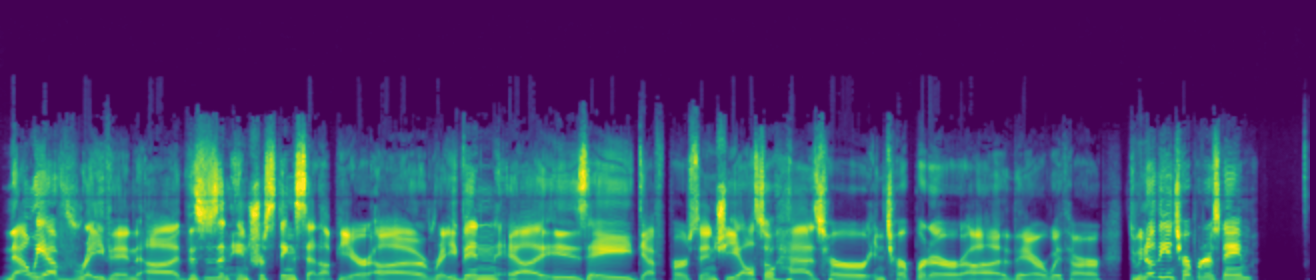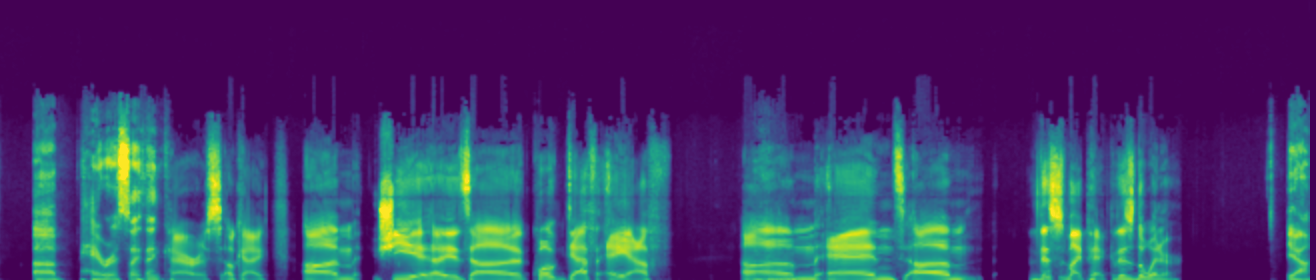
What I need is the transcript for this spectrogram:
Now we have Raven. Uh, this is an interesting setup here. Uh, Raven uh, is a deaf person. She also has her interpreter uh, there with her. Do we know the interpreter's name? Uh, Paris, I think. Paris. Okay. Um, she is uh, quote deaf AF. Um, and um, this is my pick. This is the winner. Yeah.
